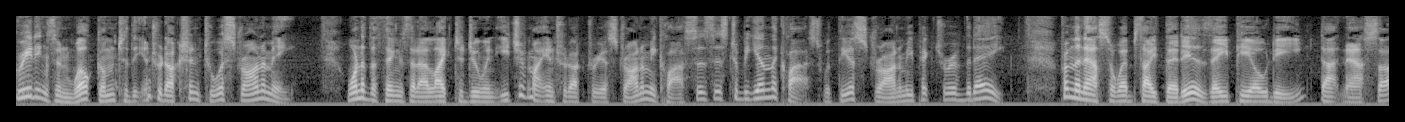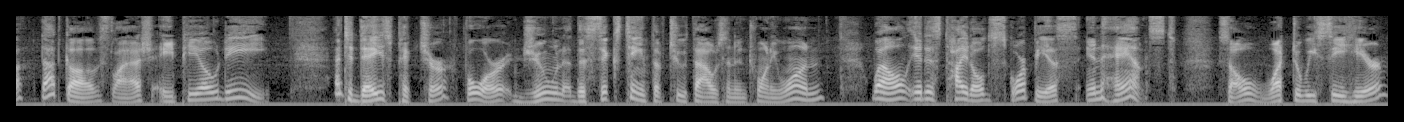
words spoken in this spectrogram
Greetings and welcome to the introduction to astronomy. One of the things that I like to do in each of my introductory astronomy classes is to begin the class with the astronomy picture of the day from the NASA website that is apod.nasa.gov apod. And today's picture for June the 16th of 2021. Well, it is titled Scorpius Enhanced. So what do we see here?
